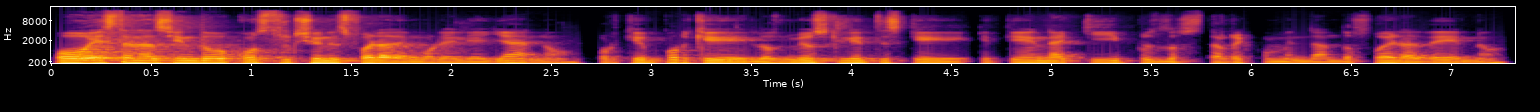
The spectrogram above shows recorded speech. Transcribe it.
o están haciendo construcciones fuera de Morelia ya, ¿no? ¿Por qué? Porque los mismos clientes que, que, tienen aquí, pues los están recomendando fuera de, ¿no?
